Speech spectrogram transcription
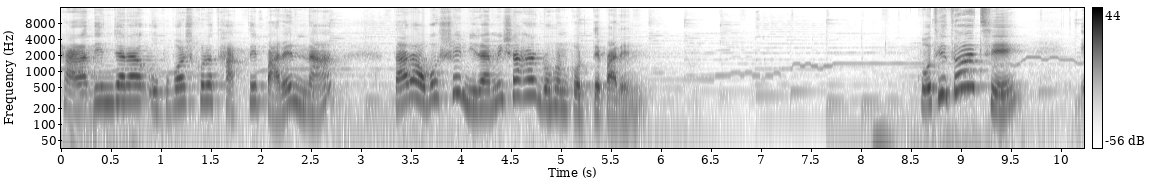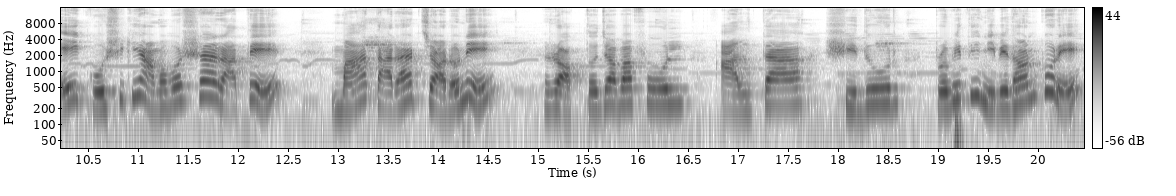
সারাদিন যারা উপবাস করে থাকতে পারেন না, তারা অবশ্যই নিরামিষ আহার গ্রহণ করতে পারেন। কথিত আছে, এই কৌশিকী অমাবস্যার রাতে মা তারার চরণে রক্তজবা ফুল আলতা, সিঁদুর প্রভৃতি নিবেদন করে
